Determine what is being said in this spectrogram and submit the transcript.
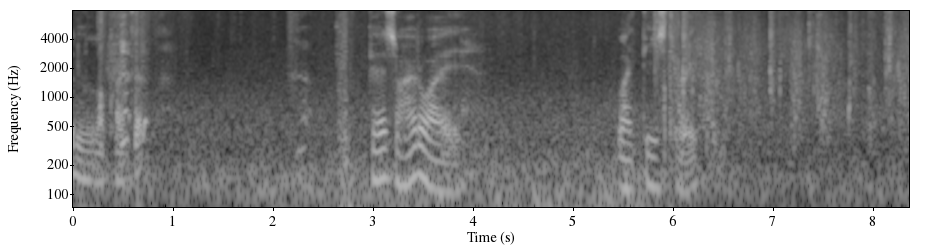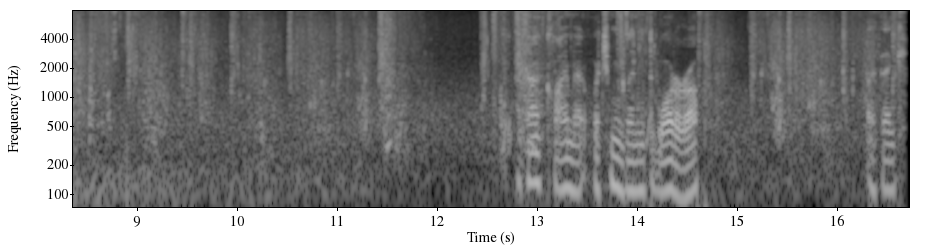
Didn't look like it. Okay, so how do I Like these three? I can't climb it, which means I need the water up. I think.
